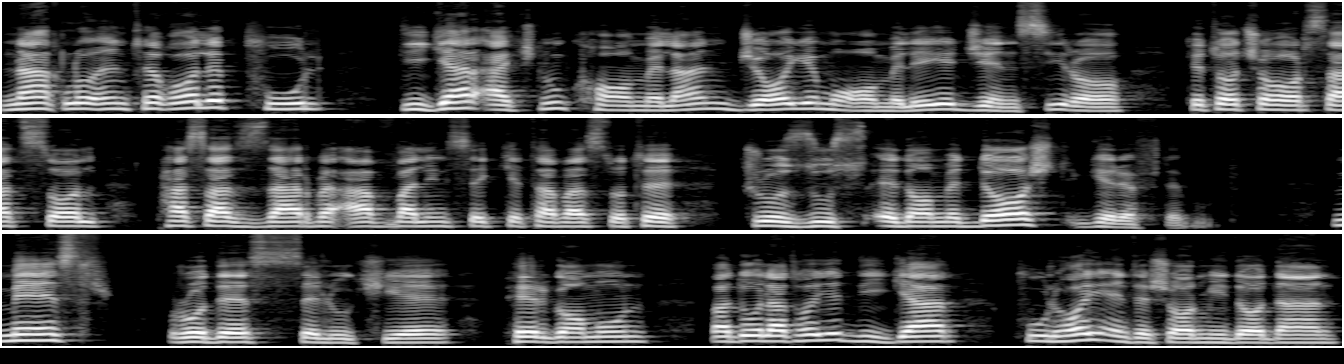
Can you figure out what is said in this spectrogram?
نقل و انتقال پول دیگر اکنون کاملا جای معامله جنسی را که تا 400 سال پس از ضرب اولین سکه توسط کروزوس ادامه داشت گرفته بود مصر، رودس، سلوکیه، پرگامون و دولتهای دیگر پولهای انتشار می‌دادند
